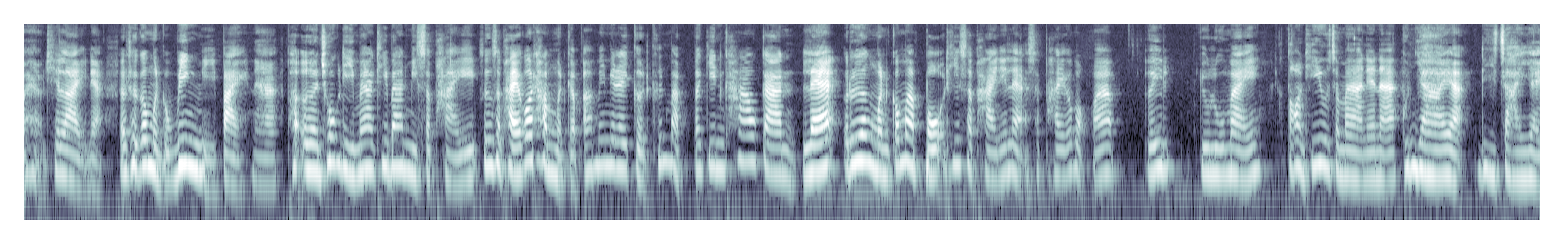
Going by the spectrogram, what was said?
มหาวิทยาลัยเนี่ยแล้วเธอก็เหมือนกับวิ่งหนีไปนะเผอิญโชคดีมากที่บ้านมีสะพ้ายซึ่งสะพ้ายก็ทำเหมือนกับอ้าไม่มีอะไรเกิดขึ้นแบบมากินข้าวกัน และเรื่องมันก็มาโปะที่สะพ้ายนี่แหละสะพ้ายก็บอกว่าเอ้ยยูรู้ไหม ตอนที่ยูจะมาเนี่ยนะคุณยายอะ่ะดีใจใหญ่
